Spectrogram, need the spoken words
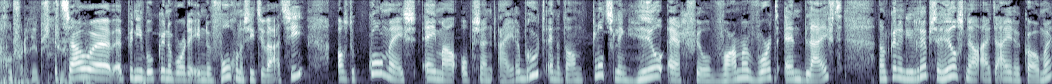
Nou, goed voor de rups Het zou eh, penibel kunnen worden in de volgende situatie. Als de koolmees eenmaal op zijn eieren broedt... en het dan plotseling heel erg veel warmer wordt en blijft... dan kunnen die rupsen heel snel uit de eieren komen.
